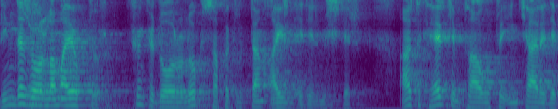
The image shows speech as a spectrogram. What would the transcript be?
Dinde zorlama yoktur. Çünkü doğruluk sapıklıktan ayırt edilmiştir. Artık her kim tağutu inkar edip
